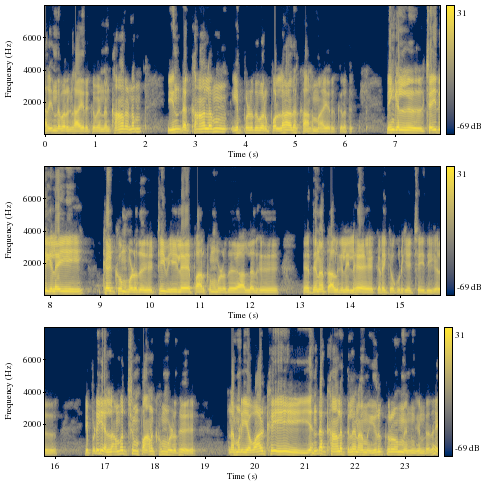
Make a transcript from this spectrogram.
அறிந்தவர்களாயிருக்க வேண்டும். காரணம் இந்த காலம் இப்பொழுது ஒரு பொல்லாத காலமாயிருக்கிறது. நீங்கள் செய்திகளை கேட்கும் பொழுது டிவியிலே பார்க்கும் பொழுது அல்லது தினத்தாள்களிலே கிடைக்கக்கூடிய செய்திகள் இப்படி எல்லாவற்றையும் பார்க்கும் பொழுது நம்முடைய வாழ்க்கையை எந்த காலத்தில் நாம் இருக்கிறோம் என்கின்றதை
